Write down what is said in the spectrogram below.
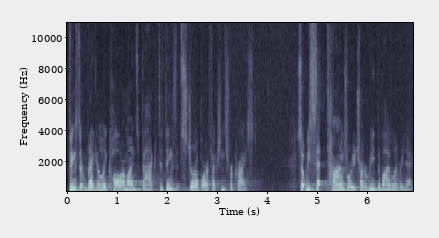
Things that regularly call our minds back to things that stir up our affections for Christ. So we set times where we try to read the Bible every day.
